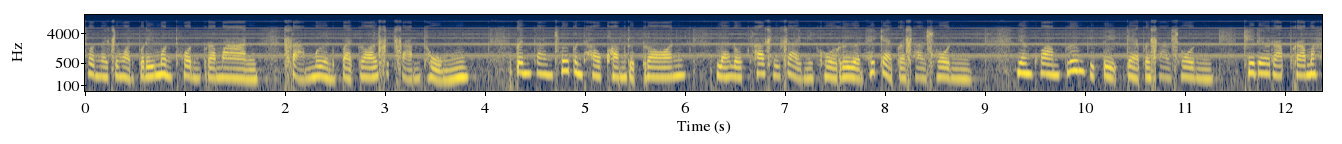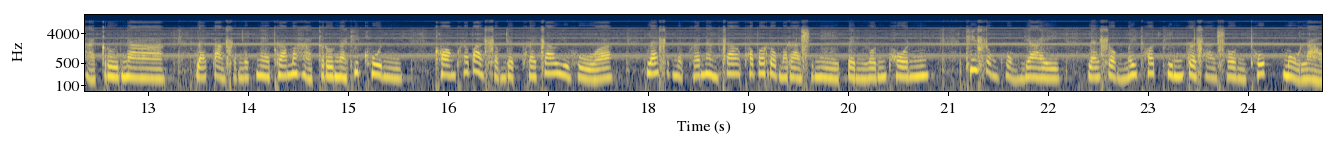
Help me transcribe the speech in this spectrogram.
ชนในจังหวัดปริมณฑลประมาณ 3813 ถุง เป็นการช่วยบรรเทาความเดือดร้อน และลดค่าใช้จ่ายในครัวเรือนให้แก่ประชาชน ยังความปลื้มปิติแก่ประชาชนที่ได้รับพระมหากรุณา และต่างสำนึกในพระมหากรุณาธิคุณ ของพระบาทสมเด็จพระเจ้าอยู่หัว และสมเด็จพระนางเจ้าพระบรมราชินีเป็นล้นพ้น ที่ทรงห่วงใยและทรงไม่ทอดทิ้งประชาชนทุกหมู่เหล่า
